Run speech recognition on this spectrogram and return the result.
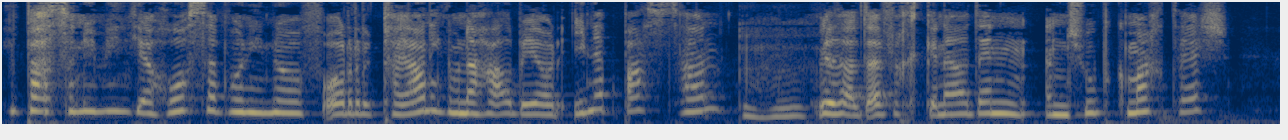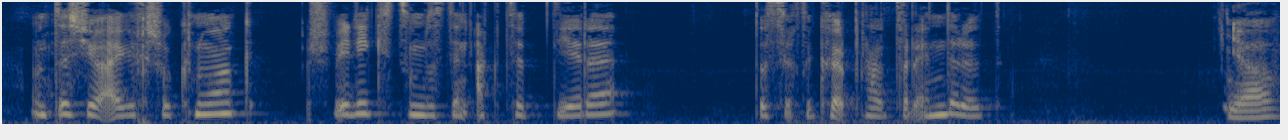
ich passe nicht mehr in die Hose, die ich noch vor, keine Ahnung, einem halben Jahr reingepasst habe, weil du halt einfach genau dann einen Schub gemacht hast. Und das ist ja eigentlich schon genug schwierig, um das dann akzeptieren, dass sich der Körper halt verändert. ja,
